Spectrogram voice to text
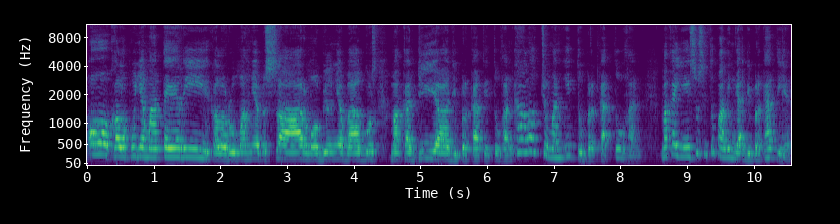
Oh, kalau punya materi, kalau rumahnya besar, mobilnya bagus, maka dia diberkati Tuhan. Kalau cuman itu berkat Tuhan, maka Yesus itu paling nggak diberkati ya.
